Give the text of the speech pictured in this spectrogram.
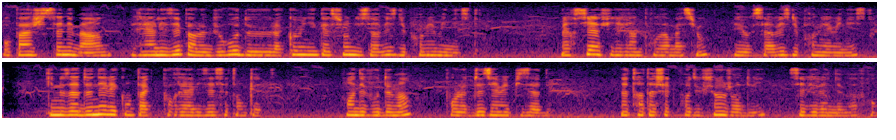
aux pages Seine-et-Marne, réalisé par le Bureau de la communication du service du Premier ministre. Merci à Filigrane Programmation et au service du Premier ministre, qui nous a donné les contacts pour réaliser cette enquête. Rendez-vous demain pour le deuxième épisode. Notre attaché de production aujourd'hui, c'est Violaine de.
